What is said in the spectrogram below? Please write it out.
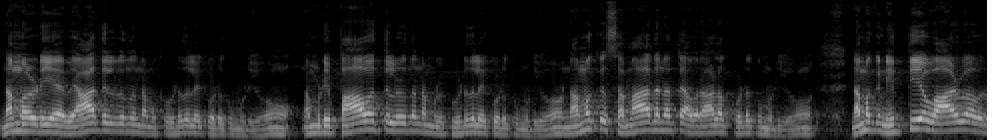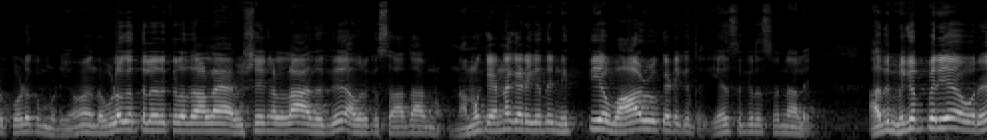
நம்மளுடைய வியாதியிலிருந்து நமக்கு விடுதலை கொடுக்க முடியும். நம்முடைய பாவத்திலிருந்து நம்மளுக்கு விடுதலை கொடுக்க முடியும். நமக்கு சமாதானத்தை அவரால் கொடுக்க முடியும். நமக்கு நித்திய வாழ்வு அவர் கொடுக்க முடியும். இந்த உலகத்தில் இருக்கிறதால விஷயங்கள்லாம் அதுக்கு அவருக்கு சாதாரணம். நமக்கு என்ன கிடைக்குது? நித்திய வாழ்வு கிடைக்குது இயேசு கிறிஸ்துனாலே அது மிகப்பெரிய ஒரு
